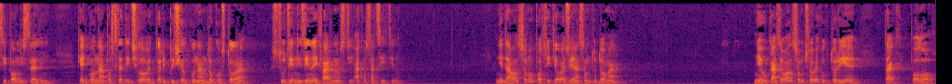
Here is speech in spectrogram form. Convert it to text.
si pomysleli, keď bol naposledy človek, ktorý prišiel ku nám do kostola z cudziny, z inej farnosti, ako sa cítil? Nedával som mu pocitovať, že ja som tu doma? Neukazoval som človeku, ktorý je tak polo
